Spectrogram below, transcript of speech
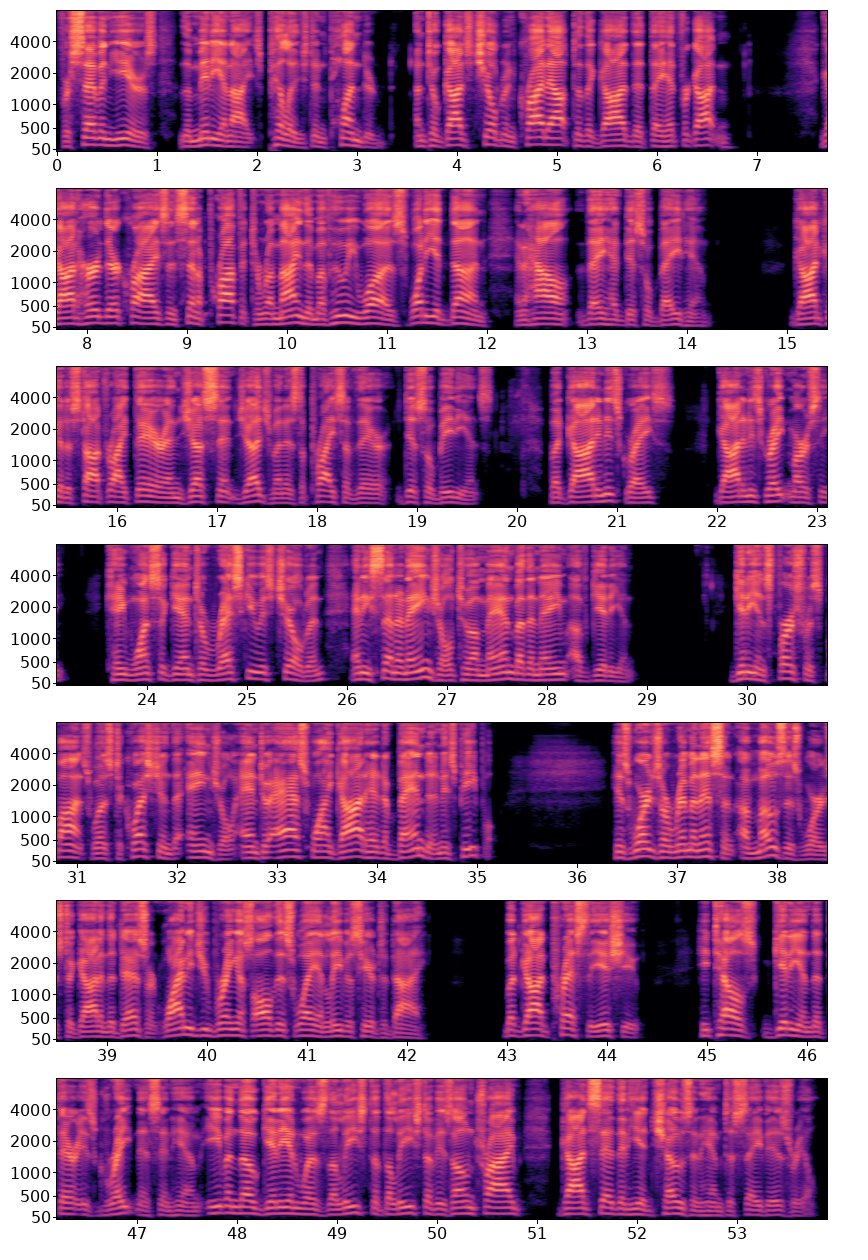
For seven years, the Midianites pillaged and plundered until God's children cried out to the God that they had forgotten. God heard their cries and sent a prophet to remind them of who he was, what he had done, and how they had disobeyed him. God could have stopped right there and just sent judgment as the price of their disobedience. But God, in His grace, God, in His great mercy, came once again to rescue His children, and He sent an angel to a man by the name of Gideon. Gideon's first response was to question the angel and to ask why God had abandoned His people. His words are reminiscent of Moses' words to God in the desert Why did you bring us all this way and leave us here to die? But God pressed the issue. He tells Gideon that there is greatness in him. Even though Gideon was the least of the least of his own tribe, God said that he had chosen him to save Israel.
